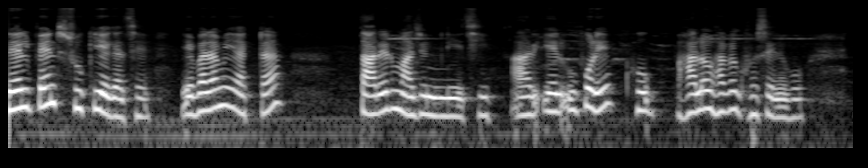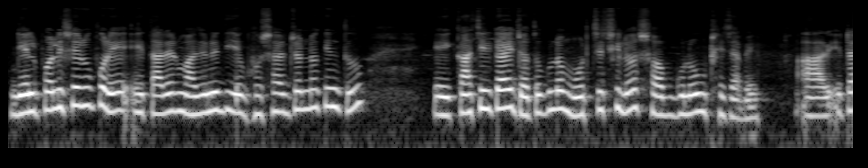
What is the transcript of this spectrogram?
নেল পেন্ট শুকিয়ে গেছে। এবার আমি একটা তারের মাজুন নিয়েছি আর এর উপরে খুব ভালোভাবে ঘষে নেব। নেল পলিশের উপরে এই তারের মাজনি দিয়ে ঘষার জন্য কিন্তু এই কাঁচির গায়ে যতগুলো মরচে ছিল, সবগুলো উঠে যাবে। আর এটা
